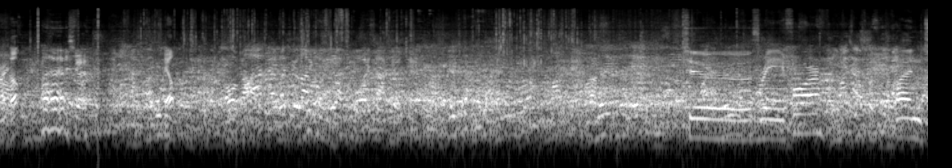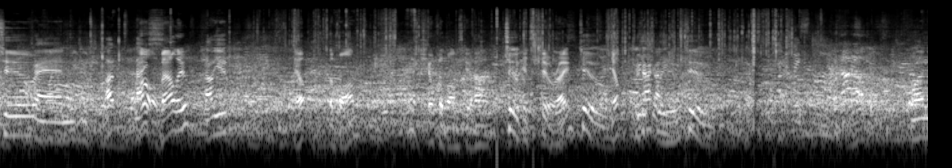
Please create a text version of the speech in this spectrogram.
right. Oh. Yep. Two, three, four. One, two, and up. Oh, Nice. value. Now. Yep. The bomb. Kyoko bombs you have? Two. It's two, right? Two. Yep. Exactly two. One,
